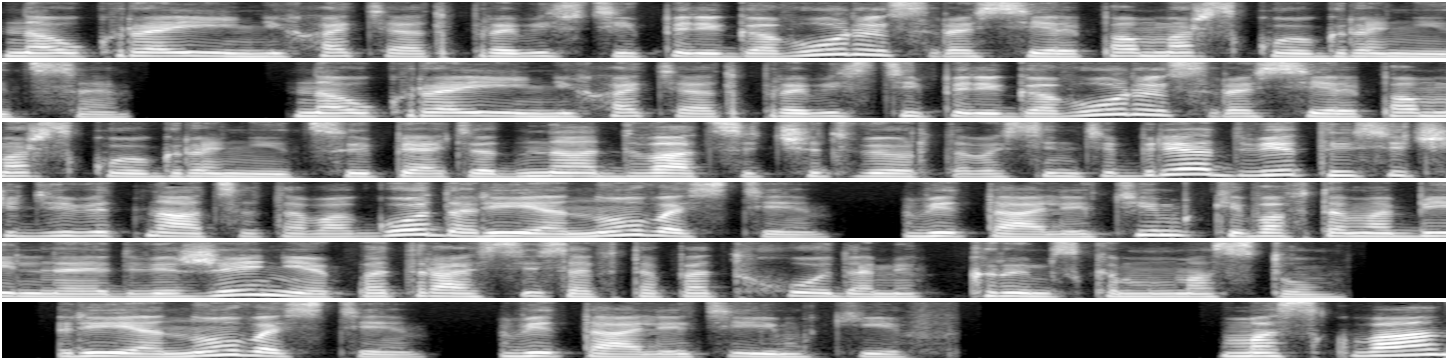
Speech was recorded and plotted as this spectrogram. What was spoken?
На Украине хотят провести переговоры с Россией по морской границе. На Украине хотят провести переговоры с Россией по морской границе 5.1 24 сентября 2019 года РИА Новости. Виталий Тимкив автомобильное движение по трассе с автоподходами к Крымскому мосту. РИА Новости. Виталий Тимкив. Москва.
